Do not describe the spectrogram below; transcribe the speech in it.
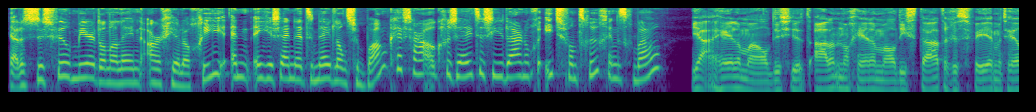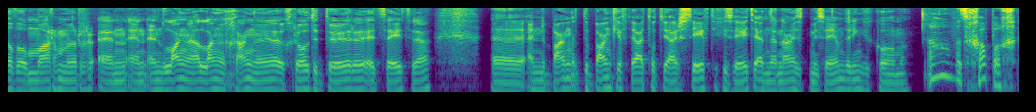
Ja, dat is dus veel meer dan alleen archeologie. En, en je zei net, de Nederlandse Bank heeft daar ook gezeten. Zie je daar nog iets van terug in het gebouw? Ja, helemaal. Dus het ademt nog helemaal die statige sfeer met heel veel marmer en, en, en lange, lange gangen, grote deuren, et cetera. Eh, en de bank, de bank heeft daar tot de jaren 70 gezeten en daarna is het museum erin gekomen. Oh, wat grappig.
